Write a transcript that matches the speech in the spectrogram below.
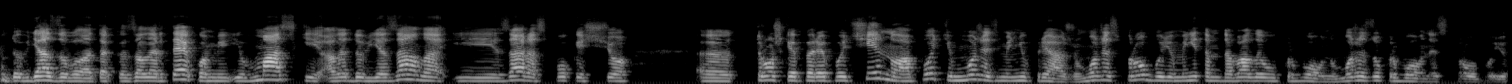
дов'язувала так з алертеком і- в маски, але дов'язала. І зараз поки що е, трошки перепочину, а потім, може, зміню пряжу. Може, спробую, мені там давали укрвовну, може, з укрвовни спробую.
